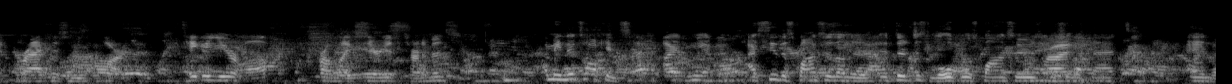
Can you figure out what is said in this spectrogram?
and practice new hard. Take a year off from like serious tournaments. I mean, they're talking. I mean, I see the sponsors on there. They're just local sponsors and Right. shit like that. And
